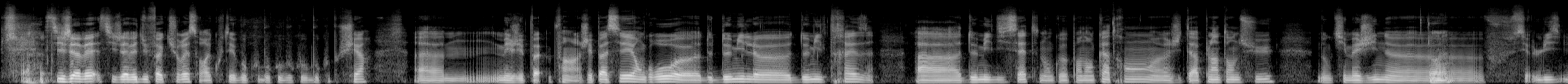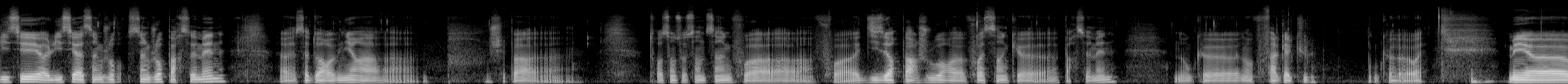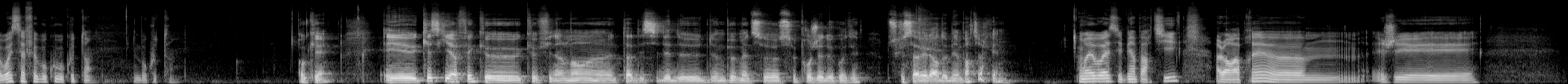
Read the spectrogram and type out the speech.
si j'avais si j'avais dû facturer, ça aurait coûté beaucoup beaucoup beaucoup beaucoup plus cher. Euh, mais j'ai pas, enfin j'ai passé en gros euh, de 2000, euh, 2013 à 2017, donc pendant 4 ans, j'étais à plein temps dessus. Donc t'imagines, euh, lycée lycée à 5 jours 5 jours par semaine, euh, ça doit revenir à je sais pas. euh, 365 fois, fois 10 heures par jour, fois 5 euh, par semaine. Donc, il faut faire le calcul. Donc, euh, ouais. Mais euh, ouais, ça fait beaucoup, beaucoup de temps. Beaucoup de temps. Ok. Et qu'est-ce qui a fait que, que finalement tu as décidé de, de un peu mettre ce, ce projet de côté? Parce que ça avait l'air de bien partir quand même. Ouais, ouais, c'est bien parti. Alors après, euh, j'ai.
